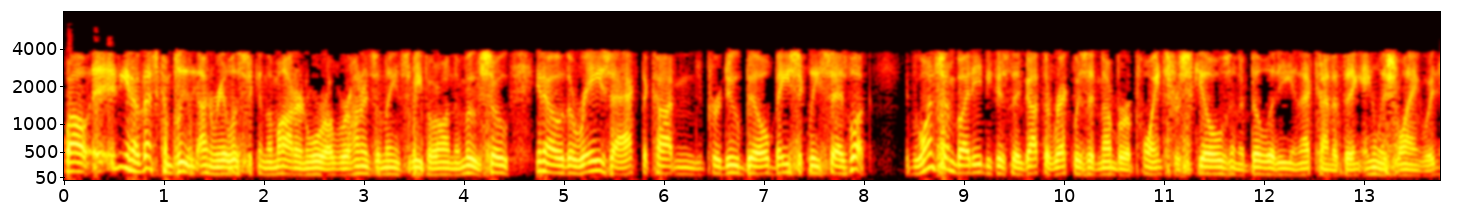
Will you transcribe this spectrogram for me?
Well, it, you know that's completely unrealistic in the modern world where hundreds of millions of people are on the move. So you know the RAISE Act, the Cotton Perdue bill, basically says, look. If you want somebody because they've got the requisite number of points for skills and ability and that kind of thing, English language,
